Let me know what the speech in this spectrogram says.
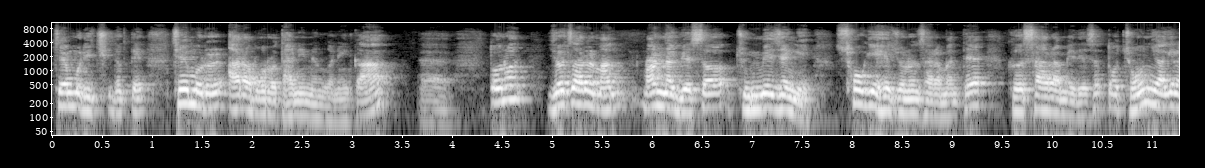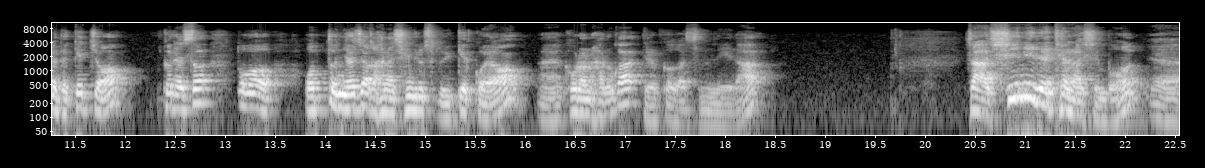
재물이 취득돼 재물을 알아보러 다니는 거니까 예. 또는 여자를 만, 만나기 위해서 중매쟁이 소개해 주는 사람한테 그 사람에 대해서 또 좋은 이야기를 듣겠죠. 그래서 또 없던 여자가 하나 생길 수도 있겠고요. 예, 그런 하루가 될 것 같습니다. 자, 신일에 태어나신 분. 예.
